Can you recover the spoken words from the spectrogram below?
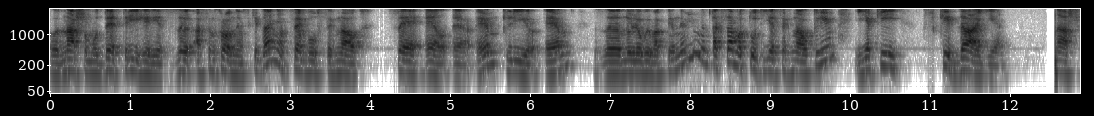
е, нашому D-тригері з асинхронним скиданням, це був сигнал CLRN, clear N з нульовим активним рівнем. Так само тут є сигнал clear, який скидає наш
